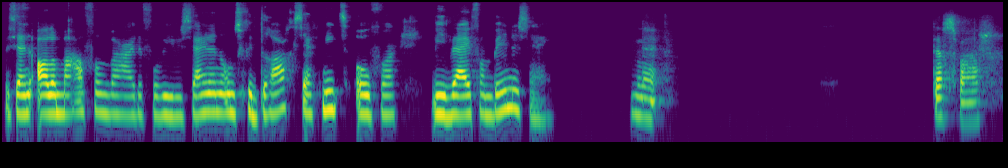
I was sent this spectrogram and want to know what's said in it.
We zijn allemaal van waarde voor wie we zijn en ons gedrag zegt niets over wie wij van binnen zijn. Nee, dat is waar.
